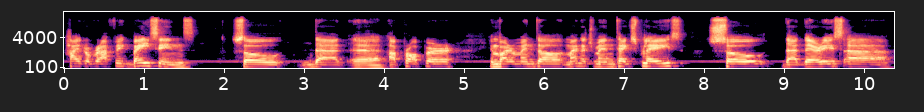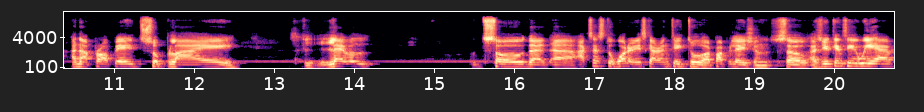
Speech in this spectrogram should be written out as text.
hydrographic basins so that uh, a proper environmental management takes place so that there is uh, an appropriate supply level so that uh, access to water is guaranteed to our population. So as you can see, we have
